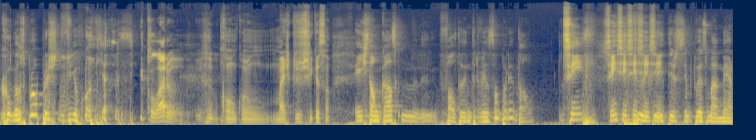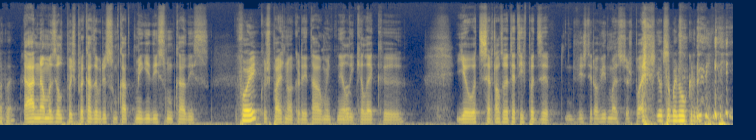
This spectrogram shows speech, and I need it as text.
Como eles próprios deviam odiar assim. claro, com, com mais que justificação. Aí está um caso de falta de intervenção parental. Sim, sim, sim, sim, sim. E sim. ter sempre tu és uma merda. Ah, não, mas ele depois por acaso abriu-se um bocado comigo e disse-me um bocado isso. Foi? que os pais não acreditavam muito nele e que ele é que. E eu, a certa altura, até tive para dizer: devias ter ouvido mais os teus pais. Eu também não acredito em ti.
